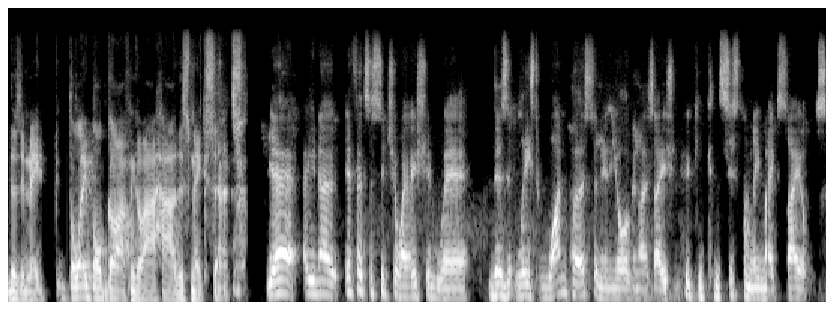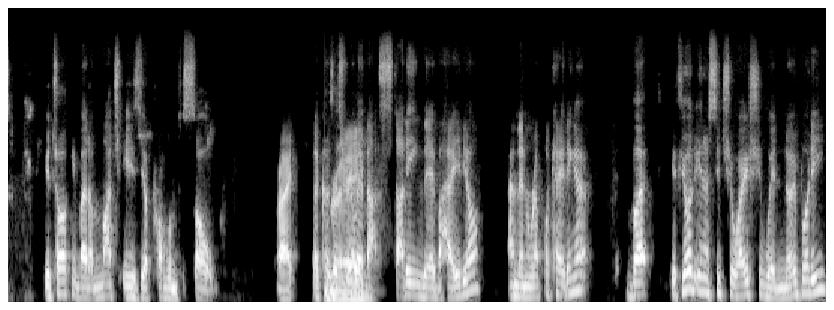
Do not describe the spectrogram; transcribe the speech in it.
does it make the light bulb go off and go, aha, this makes sense? Yeah, you know, if it's a situation where there's at least one person in the organization who can consistently make sales, you're talking about a much easier problem to solve, right? Because right. it's really about studying their behavior and then replicating it. But if you're in a situation where nobody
